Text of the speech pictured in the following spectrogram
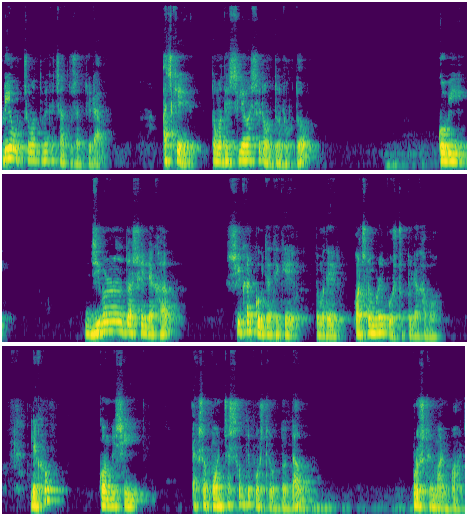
প্রিয় উচ্চ মাধ্যমিকের ছাত্রছাত্রীরা, আজকে তোমাদের সিলেবাসের অন্তর্ভুক্ত কবি জীবনানন্দ দাশের লেখা শিকার কবিতা থেকে তোমাদের পাঁচ নম্বরের প্রশ্নোত্তর লেখাবো। লেখো, কম বেশি একশো পঞ্চাশ শব্দের প্রশ্নের উত্তর দাও। প্রশ্নের মান পাঁচ।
